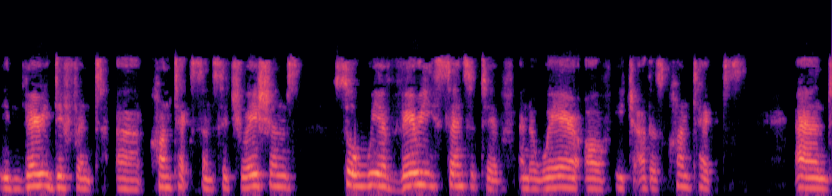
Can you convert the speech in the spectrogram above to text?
in very different uh, contexts and situations. So we are very sensitive and aware of each other's contexts and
